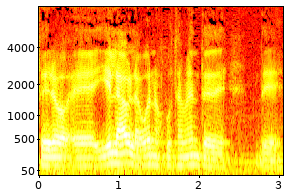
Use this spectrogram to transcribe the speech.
pero, eh, y él habla, bueno, justamente de,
